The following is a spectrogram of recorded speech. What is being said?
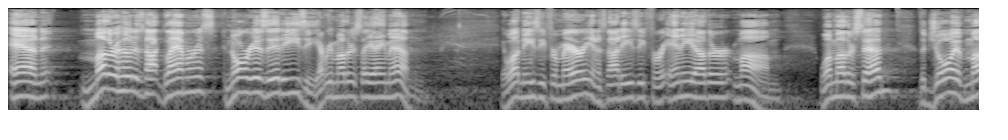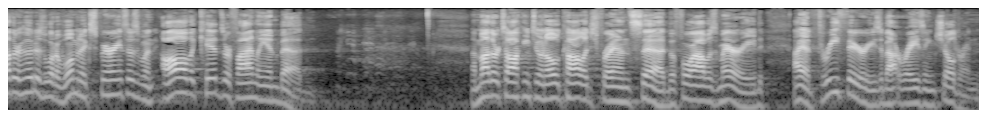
And motherhood is not glamorous, nor is it easy. Every mother say amen. It wasn't easy for Mary, and it's not easy for any other mom. One mother said, The joy of motherhood is what a woman experiences when all the kids are finally in bed. A mother talking to an old college friend said, Before I was married, I had three theories about raising children.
